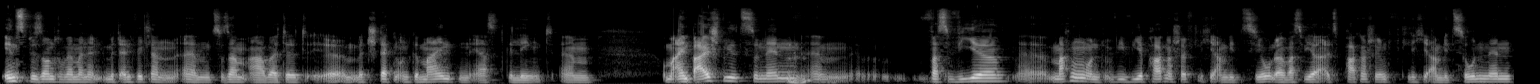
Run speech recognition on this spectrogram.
insbesondere wenn man mit Entwicklern ähm, zusammenarbeitet, äh, mit Städten und Gemeinden erst gelingt. Ähm, um ein Beispiel zu nennen, mhm. ähm, was wir äh, machen und wie wir partnerschaftliche Ambitionen oder was wir als partnerschaftliche Ambitionen nennen,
